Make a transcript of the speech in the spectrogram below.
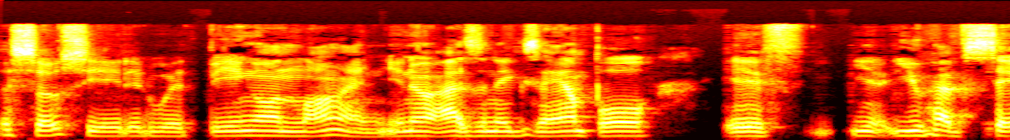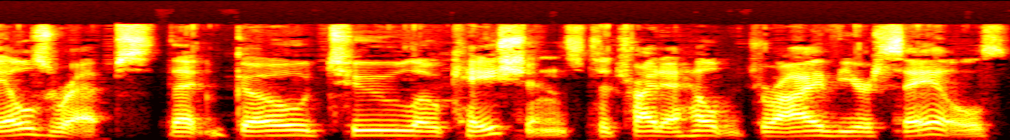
associated with being online. You know, as an example, if you, know, you have sales reps that go to locations to try to help drive your sales,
